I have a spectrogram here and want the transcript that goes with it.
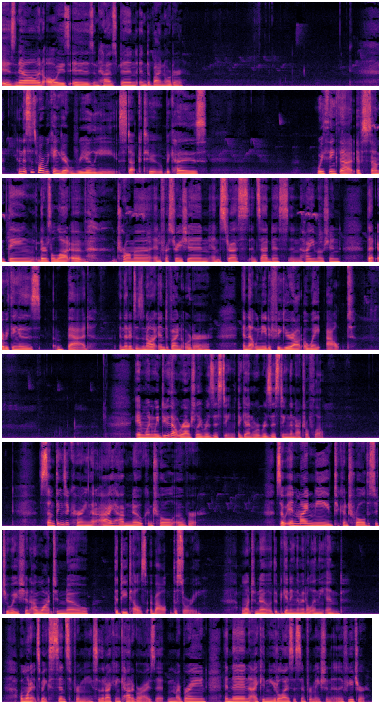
is now and always is and has been in divine order. And this is where we can get really stuck too, because we think that if something, there's a lot of trauma and frustration and stress and sadness and high emotion, that everything is bad and that it is not in divine order and that we need to figure out a way out. And when we do that, we're actually resisting. Again, we're resisting the natural flow. Something's occurring that I have no control over. So, in my need to control the situation, I want to know the details about the story. I want to know the beginning, the middle, and the end. I want it to make sense for me so that I can categorize it in my brain and then I can utilize this information in the future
